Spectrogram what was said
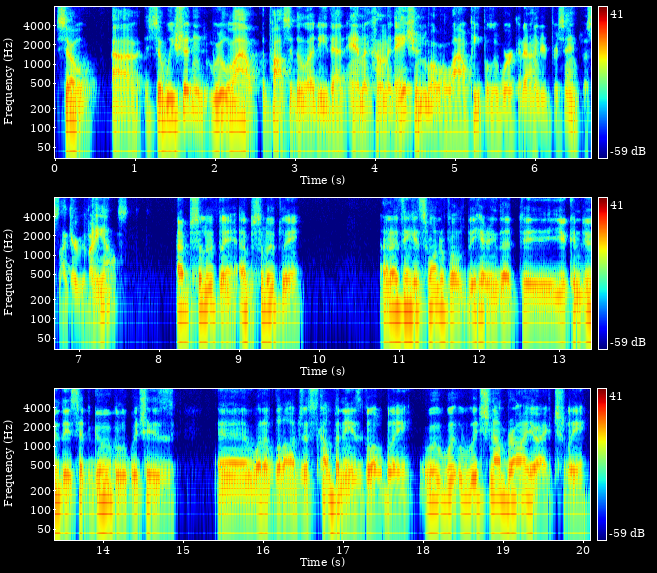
So, uh, so we shouldn't rule out the possibility that an accommodation will allow people to work at 100%, just like everybody else. Absolutely, absolutely. And I think it's wonderful hearing that uh, you can do this at Google, which is uh, one of the largest companies globally. W- which number are you actually?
